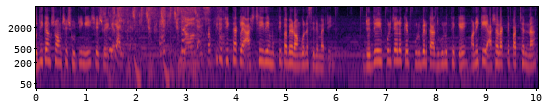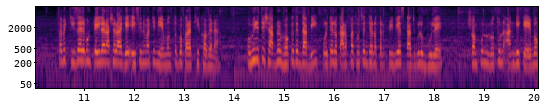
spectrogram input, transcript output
অধিকাংশ অংশে শুটিংই শেষ হয়ে গেছে। সবকিছু ঠিক থাকলে আসছেই দিয়ে মুক্তি পাবে রঙ্গনা সিনেমাটি। যদিও এই পরিচালকের পূর্বের কাজগুলো থেকে অনেকেই আশা রাখতে পারছেন না তবে টিজার এবং ট্রেইলার আসার আগে এই সিনেমাটি নিয়ে মন্তব্য করা ঠিক হবে না। অভিনেত্রী শাবনুর ভক্তদের দাবি পরিচালক আরাফাত হোসেন যেন তার প্রিভিয়াস কাজগুলো ভুলে সম্পূর্ণ নতুন আঙ্গিকে এবং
